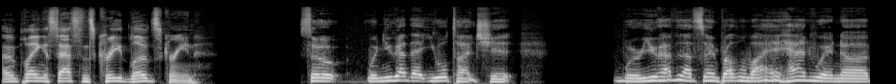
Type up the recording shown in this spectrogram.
I've been playing Assassin's Creed load screen. So when you got that Yuletide shit, were you having that same problem I had when uh,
